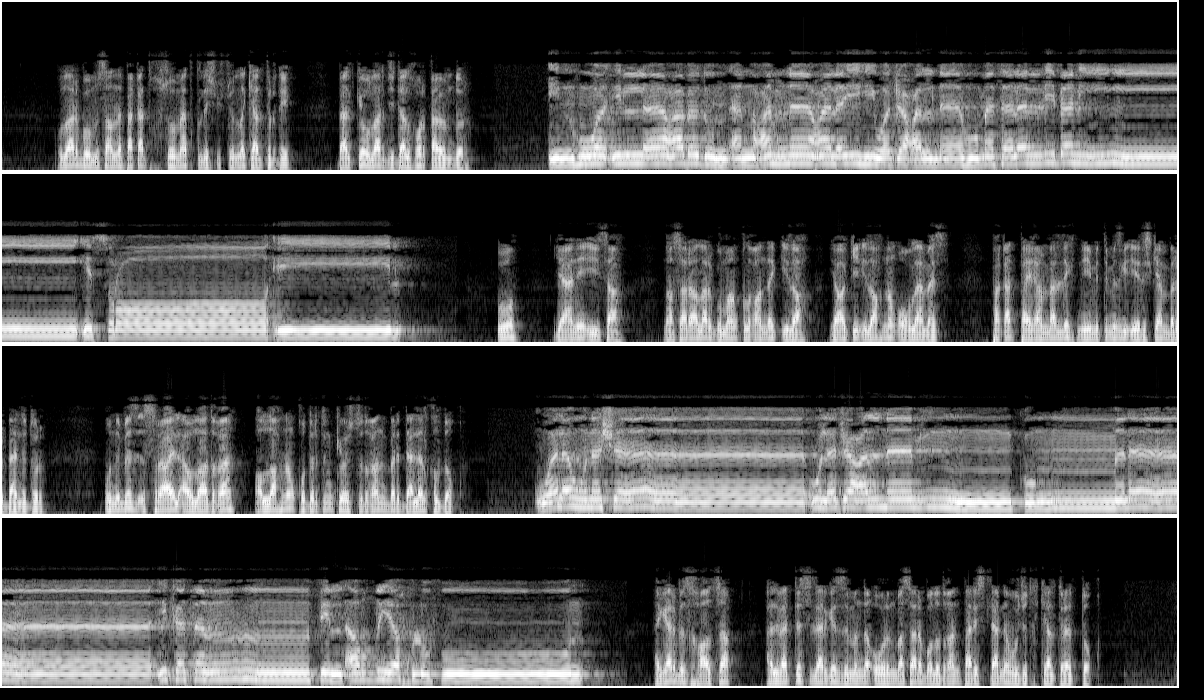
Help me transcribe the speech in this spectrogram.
Ular bu misolni faqat husumat qilish uchunla keltirdi. Balki ular jidalxo'r qavmdir. إن هو إلا عبد أنعمنا عليه وجعلناه مثلا لبني إسرائيل U, ya'ni Isa, Nasaralar gumon qilgandek iloh yoki ilohning o'g'li emas. Faqat payg'ambarlik ne'matimizga erishgan bir bandidir. Uni biz Isroil avlodiga Allohning qudratini ko'rsatadigan bir dalil qildik. ولو نشاء لجعلنا منكم ملائكة في الأرض يخلفون agar biz xohlasak albatta sizlarga ziminda o'rin bosari bo'ladigan farishtalarni vujudga keltiratdik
